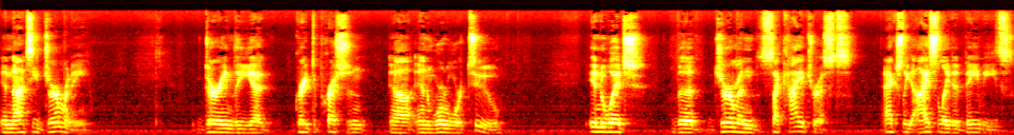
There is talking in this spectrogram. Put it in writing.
in Nazi Germany during the uh, Great Depression uh, and World War II, in which the German psychiatrists actually isolated babies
